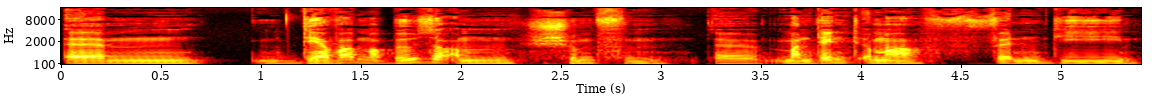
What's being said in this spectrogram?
Ähm, der war immer böse am Schimpfen. Äh, man denkt immer, wenn die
